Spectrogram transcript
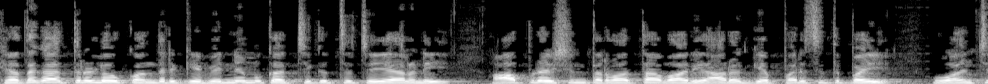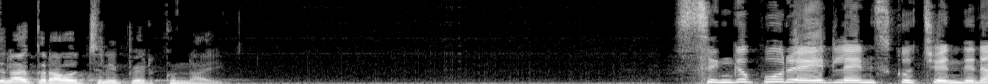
క్షతగాత్రులు కొందరికి వెన్నెముక చికిత్స చేయాలని ఆపరేషన్ తర్వాత వారి ఆరోగ్య పరిస్థితిపై ఓ అంచనాకు రావచ్చని పేర్కొన్నాయి. సింగపూర్ ఎయిర్లైన్స్కు చెందిన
